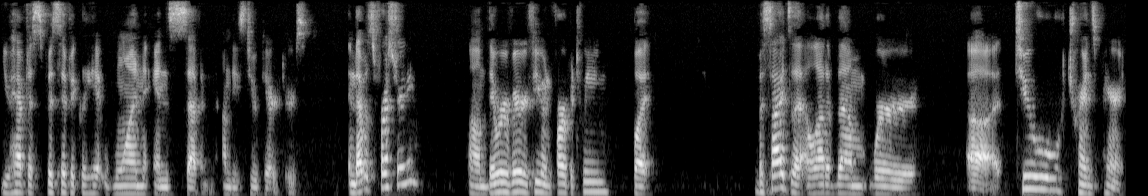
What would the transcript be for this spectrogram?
you have to specifically hit one and seven on these two characters and that was frustrating um, they were very few and far between but besides that a lot of them were uh, too transparent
